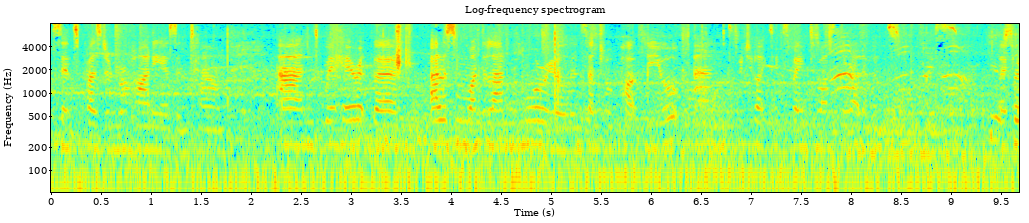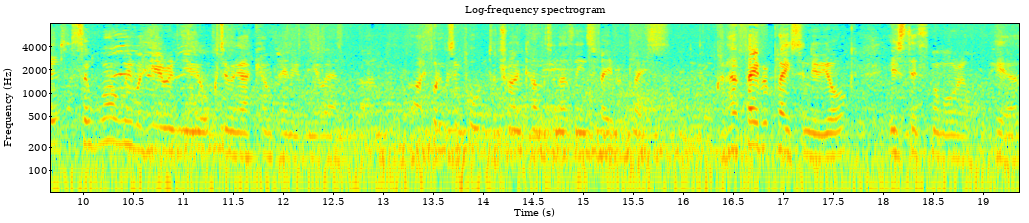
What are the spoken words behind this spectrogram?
since President Rouhani is in town. And we're here at the Alice in Wonderland Memorial in Central Park, New York. And would you like to explain to us the relevance Yeah, so, so while we were here in New York doing our campaign of the UN, um, I thought it was important to try and come to Nazanin's favourite place in New York. And her favourite place in New York is this memorial here,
